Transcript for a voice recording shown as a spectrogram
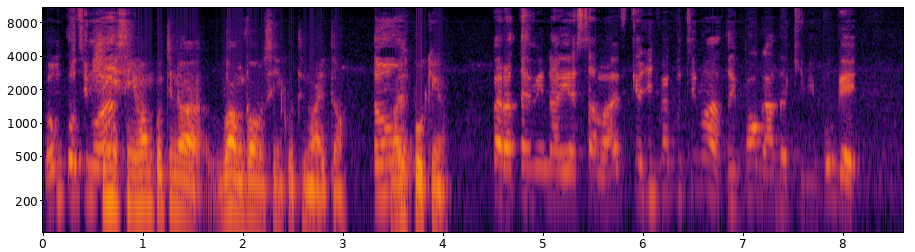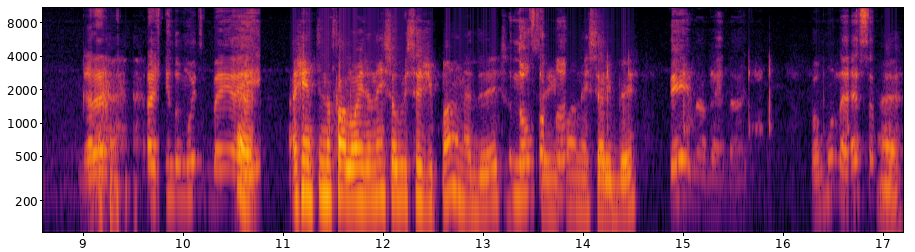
Vamos continuar? Sim, sim, vamos continuar. Vamos, vamos sim continuar então. então Mais um pouquinho. Para terminar aí essa live, que a gente vai continuar. Tô empolgado aqui, me empolguei. Galera, tá agindo muito bem é, aí. É, a gente não falou ainda nem sobre Sergipano, né, direito? Não Sergipano nem Série B. B, na verdade. Vamos nessa. É.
